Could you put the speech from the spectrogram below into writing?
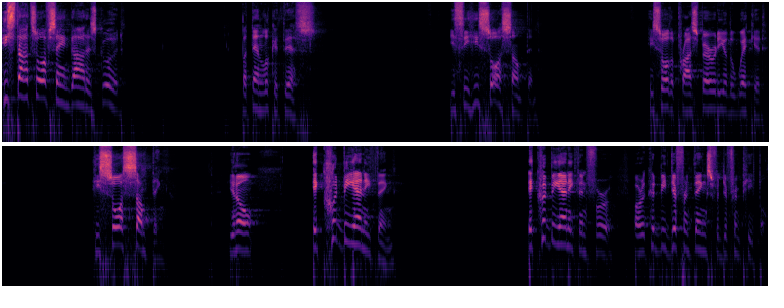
He starts off saying God is good. But then look at this. You see, he saw something. He saw the prosperity of the wicked. He saw something. You know, it could be anything. It could be anything for, or it could be different things for different people.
